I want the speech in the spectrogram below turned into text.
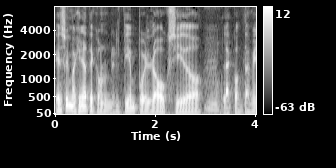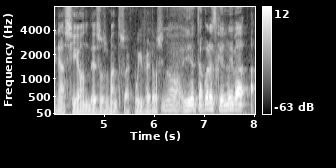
Eso imagínate con el tiempo, el óxido, la contaminación de esos mantos acuíferos. No, y te acuerdas que no iba a,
